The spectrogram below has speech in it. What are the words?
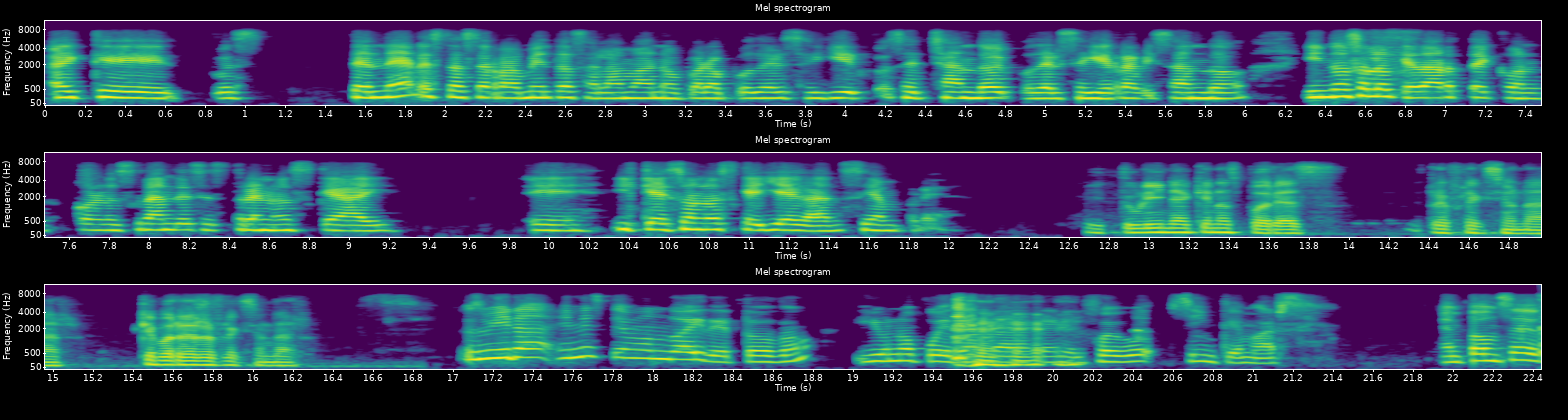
hay que, pues, tener estas herramientas a la mano para poder seguir cosechando y poder seguir revisando y no solo quedarte con los grandes estrenos que hay eh, y que son los que llegan siempre. ¿Y tú, Lina, qué nos podrías reflexionar? ¿Qué podrías reflexionar? Pues mira, en este mundo hay de todo y uno puede andar en el fuego sin quemarse. Entonces,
